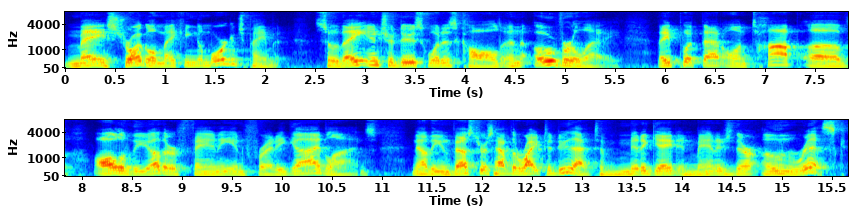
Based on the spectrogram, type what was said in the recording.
may struggle making a mortgage payment. So they introduce what is called an overlay. They put that on top of all of the other Fannie and Freddie guidelines. Now, the investors have the right to do that, to mitigate and manage their own risk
